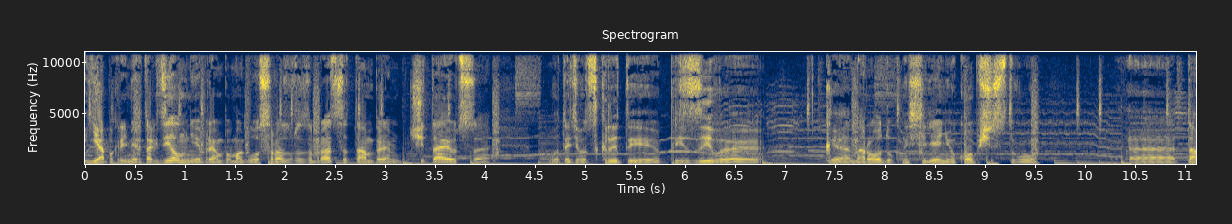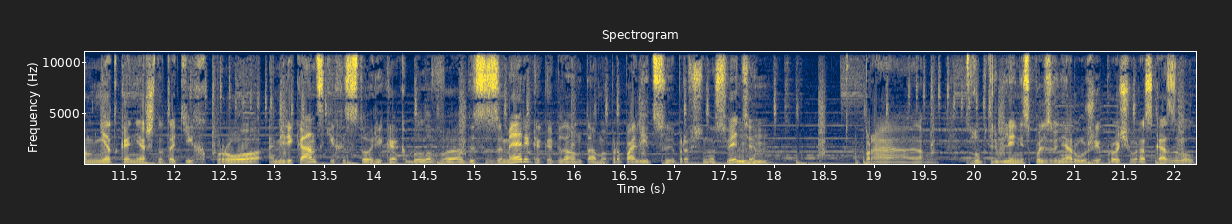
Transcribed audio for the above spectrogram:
Я, по крайней мере, так делал, мне прям помогло сразу разобраться. Там прям читаются вот эти вот скрытые призывы к народу, к населению, к обществу. Э, Там нет, конечно, таких про американских историй, как было в This is America, когда он там и про полицию, и про все на свете Мгм. про там, злоупотребление, использование оружия и прочего рассказывал.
